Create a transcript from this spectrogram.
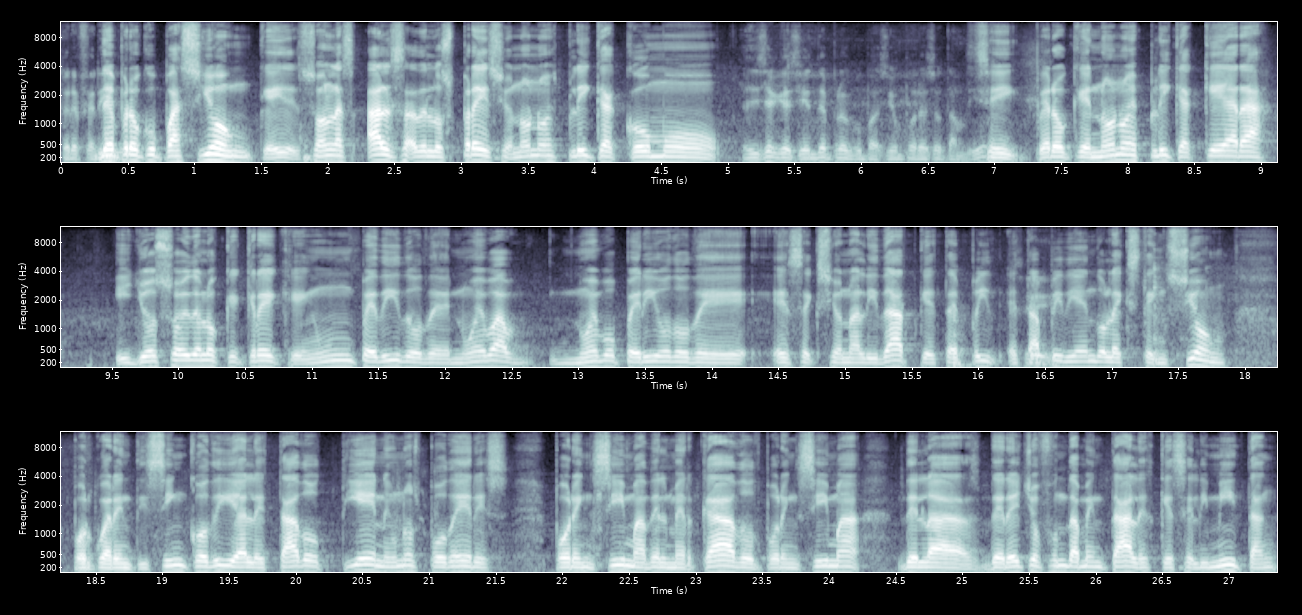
de preocupación, que son las alzas de los precios, no nos explica cómo... Dice que siente preocupación por eso también. Sí, pero que no nos explica qué hará. Y yo soy de los que cree que en un pedido de nueva nuevo periodo de excepcionalidad que está, está pidiendo la extensión por 45 días, el Estado tiene unos poderes por encima del mercado, por encima de los derechos fundamentales que se limitan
